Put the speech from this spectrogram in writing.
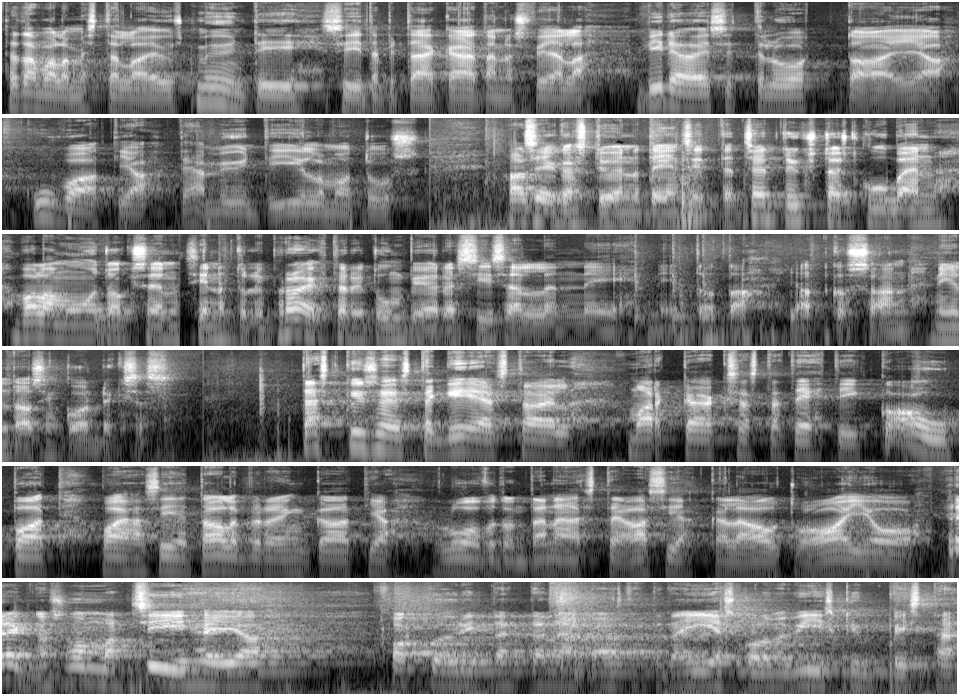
Tätä valmistellaan just myyntiin. Siitä pitää käytännössä vielä videoesittely ottaa ja kuvat ja tehdä myynti-ilmoitus. Asiakastyönä tein sitten Z11 kuben valamuutoksen. Siinä tuli projektori tumpioiden sisälle, niin, niin tota, jatkossa on niiltä osin kodiksessa. Tästä kyseisestä G-Style Mark X tehtiin kaupat, vaiha siihen talvirenkaat ja luovuton tänään sitten asiakkaille auto ajoo. Rengashommat siihen ja pakko yrittää tänään päästä tätä IS350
